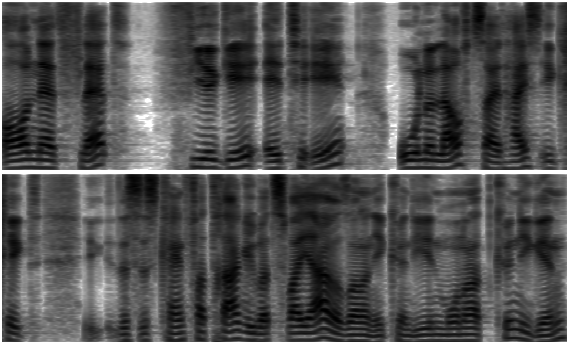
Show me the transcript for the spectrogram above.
AllNet Flat, 4G LTE, ohne Laufzeit. Heißt, ihr kriegt, das ist kein Vertrag über zwei Jahre, sondern ihr könnt jeden Monat kündigen.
